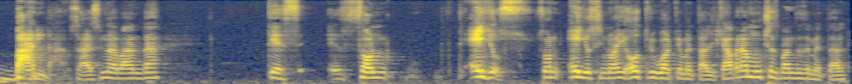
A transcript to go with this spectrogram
banda, o sea, es una banda que son ellos, son ellos y no hay otro igual que Metallica. Habrá muchas bandas de metal,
